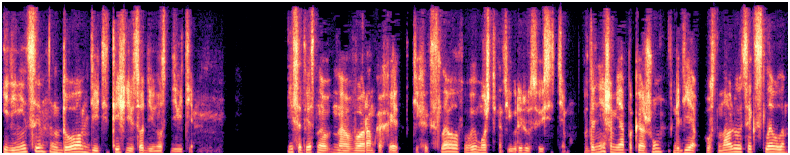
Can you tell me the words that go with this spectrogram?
единицы до 9999. И, соответственно, в рамках этих Level вы можете конфигурировать свою систему. В дальнейшем я покажу, где устанавливаются Level,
